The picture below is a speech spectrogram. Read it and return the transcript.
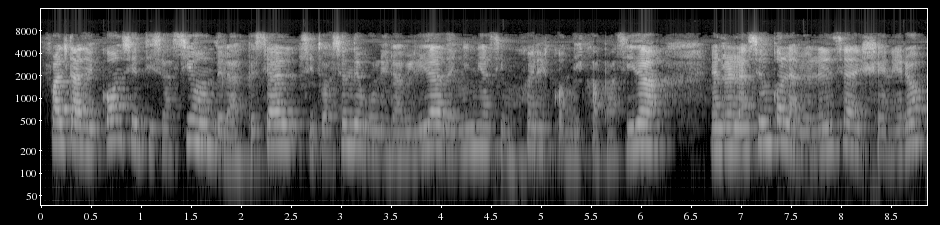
Falta de concientización de la especial situación de vulnerabilidad de niñas y mujeres con discapacidad en relación con la violencia de género,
